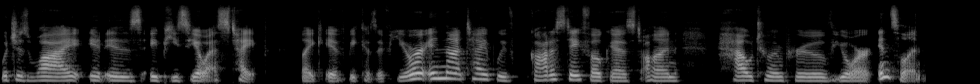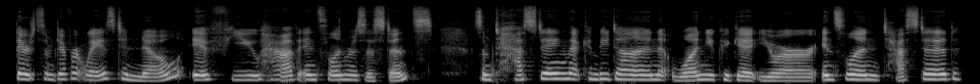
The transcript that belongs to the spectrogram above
which is why it is a PCOS type. Like, if because if you're in that type, we've got to stay focused on how to improve your insulin. There's some different ways to know if you have insulin resistance. Some testing that can be done. One, you could get your insulin tested.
